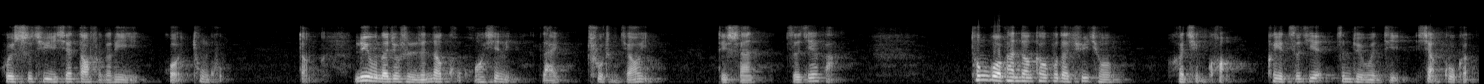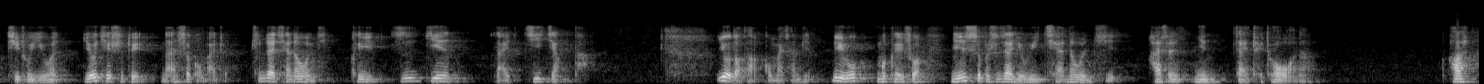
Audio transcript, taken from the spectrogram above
会失去一些到手的利益或痛苦等。利用的就是人的恐慌心理来促成交易。第三，直接法。通过判断客户的需求和情况，可以直接针对问题向顾客提出疑问，尤其是对男士购买者存在钱的问题，可以直接来激将他，诱导他购买产品。例如，我们可以说：“您是不是在犹豫钱的问题，还是您在推脱我呢？”好了，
